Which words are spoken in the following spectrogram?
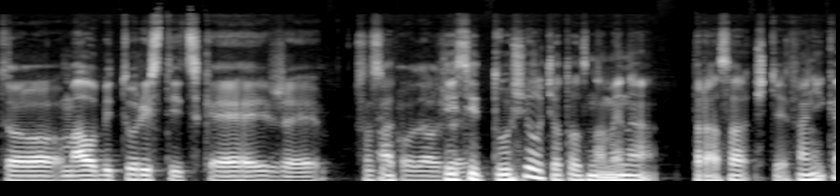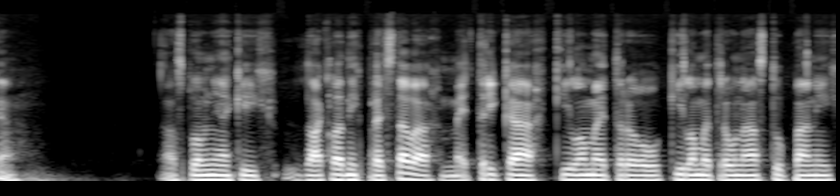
to malo byť turistické, hej, že som si A povedal, ty že... si tušil, čo to znamená trasa Štefanika? Aspoň nejakých základných predstavách, metrikách, kilometrov, kilometrov nastúpaných,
